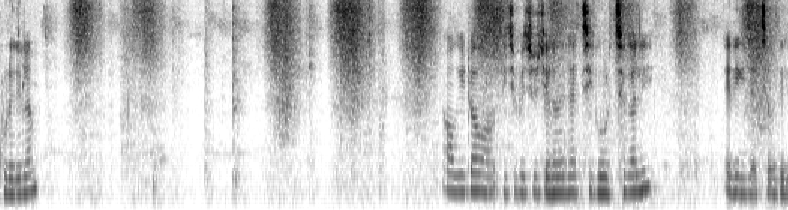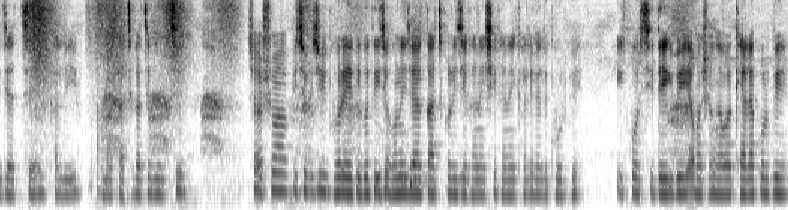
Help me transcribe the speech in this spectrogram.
খুঁড়ে দিলাম। অগিটাও পিছু পিছু যেখানে যাচ্ছি ঘুরছে খালি। এদিক যাচ্ছে, ওদিক যাচ্ছে, খালি আমার কাছে কাছে ঘুরছে। সবসময় পিছু পিছু ঘুরে এদিক ওদিক যখনই যা কাজ করি যেখানে সেখানেই খালি খালি ঘুরবে। কী করছি দেখবে, আমার সঙ্গে আবার খেলা করবে।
